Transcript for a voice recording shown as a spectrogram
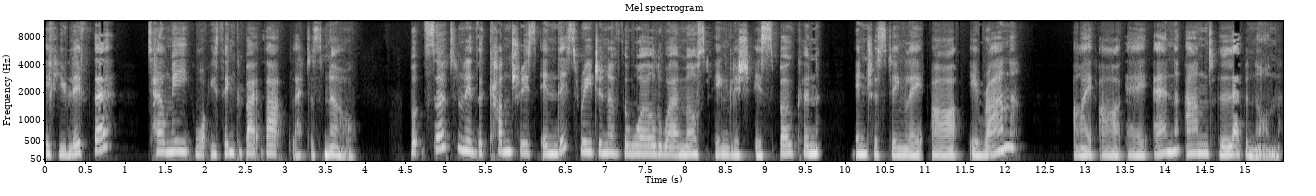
If you live there, tell me what you think about that, let us know. But certainly the countries in this region of the world where most English is spoken, interestingly, are Iran, I-R-A-N, and Lebanon.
